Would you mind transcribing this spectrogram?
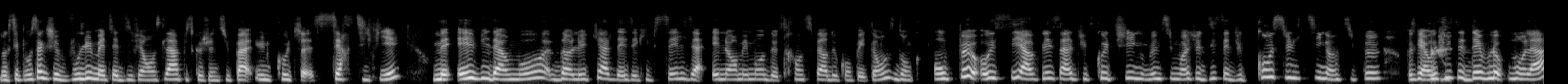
Donc c'est pour ça que j'ai voulu mettre cette différence-là, puisque je ne suis pas une coach certifiée. Mais évidemment, dans le cadre des équipes sales, il y a énormément de transfert de compétences. Donc on peut aussi appeler ça du coaching, même si moi je dis c'est du consulting un petit peu, parce qu'il y a aussi ces développements-là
